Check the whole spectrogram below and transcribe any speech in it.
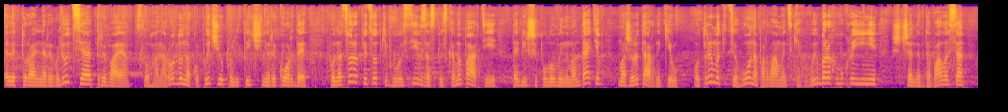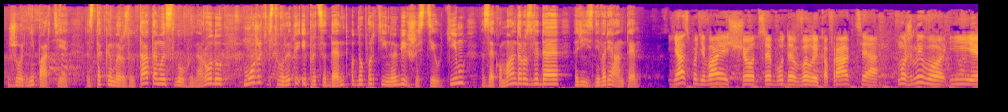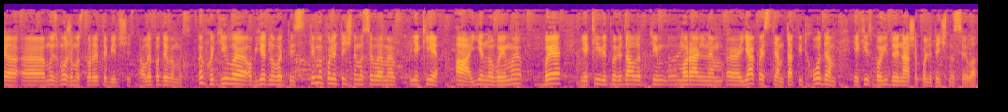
Електоральна революція триває. Слуга народу накопичує політичні рекорди. Понад 40% голосів за списками партії та більше половини мандатів мажоритарників. Отримати цього на парламентських виборах в Україні ще не вдавалося жодній партії. З такими результатами слуги народу можуть створити і прецедент однопартійної більшості. Втім, зе команда розглядає різні варіанти. Я сподіваюся, що це буде велика фракція. Можливо, і е, ми зможемо створити більшість, але подивимось. Ми б хотіли об'єднуватись з тими політичними силами, які а є новими, б які відповідали б тим моральним е, якостям та підходам, які сповідує наша політична сила.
